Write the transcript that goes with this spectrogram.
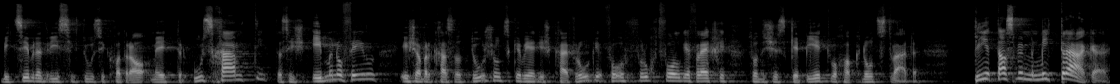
mit 37.000 Quadratmetern auskäme. Das ist immer noch viel, ist aber kein Naturschutzgebiet, ist keine Fruchtfolgefläche, sondern ist ein Gebiet, das genutzt werden kann. Die, das müssen wir mittragen.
